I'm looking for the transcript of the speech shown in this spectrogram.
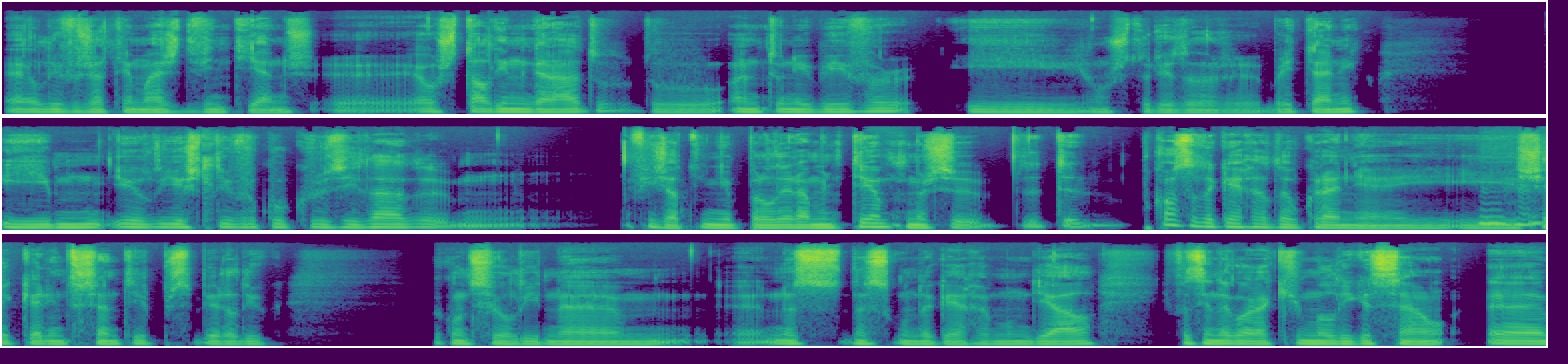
é, o livro já tem mais de 20 anos. eh, É o Stalingrado, do Anthony Beaver, e um historiador britânico. E hum, eu li este livro com curiosidade, hum, enfim, já tinha para ler há muito tempo, mas eh, por causa da guerra da Ucrânia, e, e Uhum. achei que era interessante ir perceber ali o que aconteceu ali na, na, na Segunda Guerra Mundial. Fazendo agora aqui uma ligação, eh,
